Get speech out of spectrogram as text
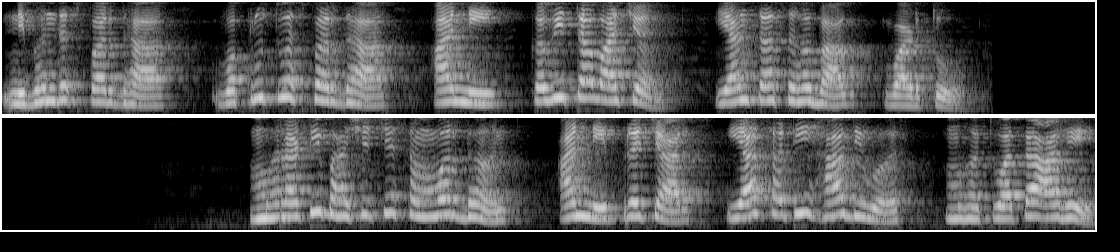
निबंध स्पर्धा वक्तृत्व स्पर्धा आणि कविता वाचन यांचा सहभाग वाढतो. मराठी भाषेचे संवर्धन आणि प्रचार यासाठी हा दिवस महत्त्वाचा आहे.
